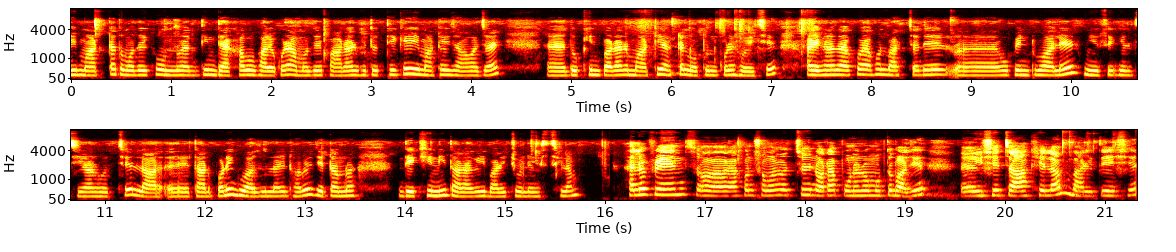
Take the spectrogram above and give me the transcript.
এই মাঠটা তোমাদেরকে অন্য একদিন দেখাবো ভালো করে। আমাদের পাড়ার ভেতর থেকে এই মাঠে যাওয়া যায়। দক্ষিণ পাড়ার মাঠে একটা নতুন করে হয়েছে। আর এখানে দেখো, এখন বাচ্চাদের ওপেন টুয়ালের মিউজিক্যাল চেয়ার হচ্ছে। তারপরেই গোয়াজুর লাইট হবে, যেটা আমরা দেখিনি, তার আগেই বাড়ি চলে এসেছিলাম। হ্যালো ফ্রেন্ডস এখন সময় হচ্ছে ওই নটা পনেরো মতো বাজে। এসে চা খেলাম, বাড়িতে এসে।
